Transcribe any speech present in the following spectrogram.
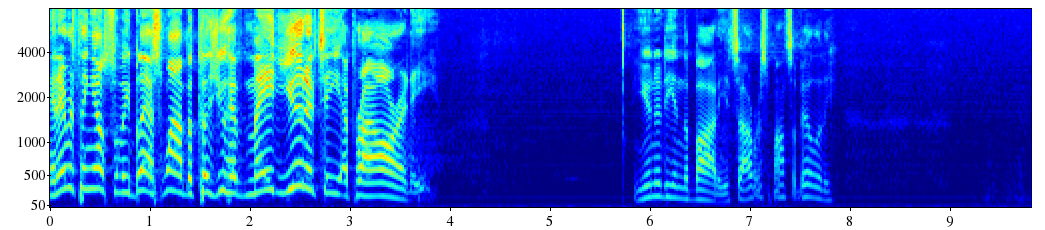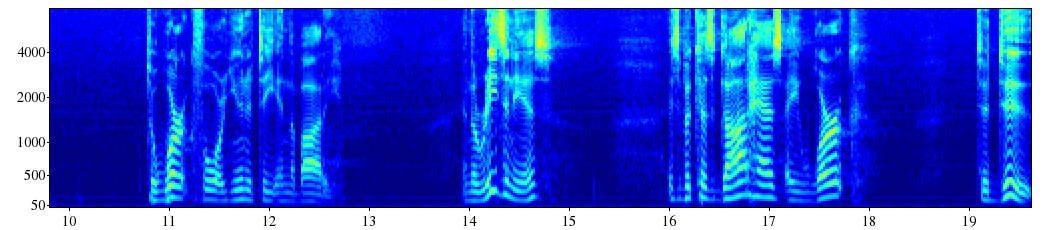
and everything else will be blessed. Why? Because you have made unity a priority. Unity in the body. It's our responsibility to work for unity in the body. And the reason is, is because God has a work to do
